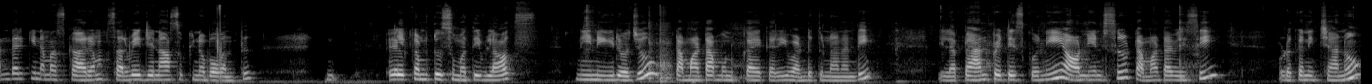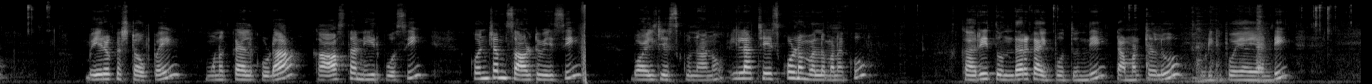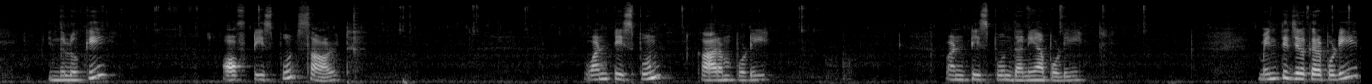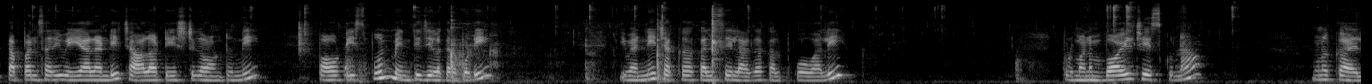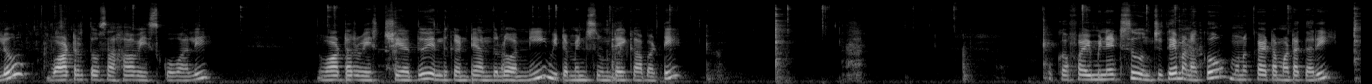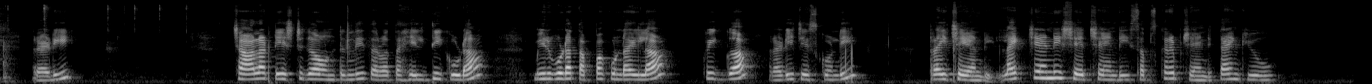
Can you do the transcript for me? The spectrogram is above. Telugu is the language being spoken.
అందరికీ నమస్కారం. సర్వే జనా సుఖినభవంత్ వెల్కమ్ టు సుమతి వ్లాగ్స్. నేను ఈరోజు టమాటా మునక్కాయ కర్రీ వండుతున్నానండి. ఇలా ప్యాన్ పెట్టేసుకొని ఆనియన్స్ టమాటా వేసి ఉడకనిచ్చాను. వేరొక స్టవ్పై మునక్కాయలు కూడా కాస్త నీరు పోసి కొంచెం సాల్ట్ వేసి బాయిల్ చేసుకున్నాను. ఇలా చేసుకోవడం వల్ల మనకు కర్రీ తొందరగా అయిపోతుంది. టమాటాలు ఉడికిపోయాయండి. ఇందులోకి half teaspoon salt one teaspoon కారం పొడి వన్ టీ స్పూన్ ధనియా పొడి. మెంతి జీలకర్ర పొడి తప్పనిసరి వేయాలండి చాలా టేస్ట్గా ఉంటుంది. పావు టీ స్పూన్ మెంతి జీలకర్ర పొడి. ఇవన్నీ చక్కగా కలిసేలాగా కలుపుకోవాలి. ఇప్పుడు మనం బాయిల్ చేసుకున్న మునక్కాయలు వాటర్తో సహా వేసుకోవాలి. వాటర్ వేస్ట్ చేయొద్దు ఎందుకంటే అందులో అన్ని విటమిన్స్ ఉంటాయి కాబట్టి. ఒక ఫైవ్ మినిట్స్ ఉంచితే మనకు మునక్కాయ టమాటా కర్రీ రెడీ. చాలా టేస్ట్గా ఉంటుంది తర్వాత హెల్తీ కూడా. మీరు కూడా తప్పకుండా ఇలా క్విక్గా రెడీ చేసుకోండి. ట్రై చేయండి. లైక్ చేయండి షేర్ చేయండి సబ్స్క్రైబ్ చేయండి. Thank you.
